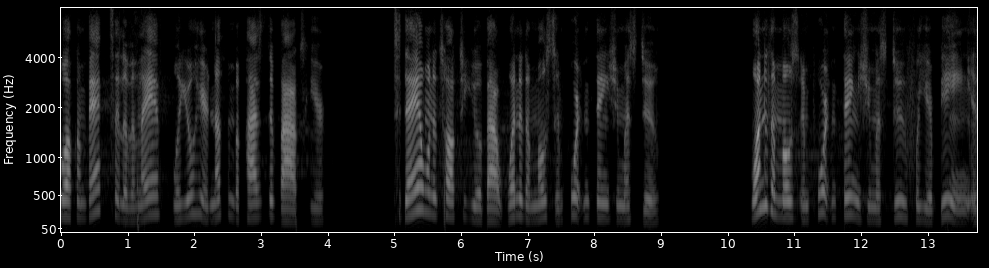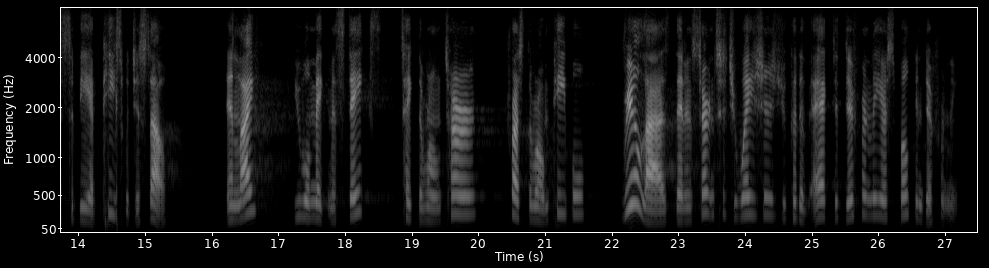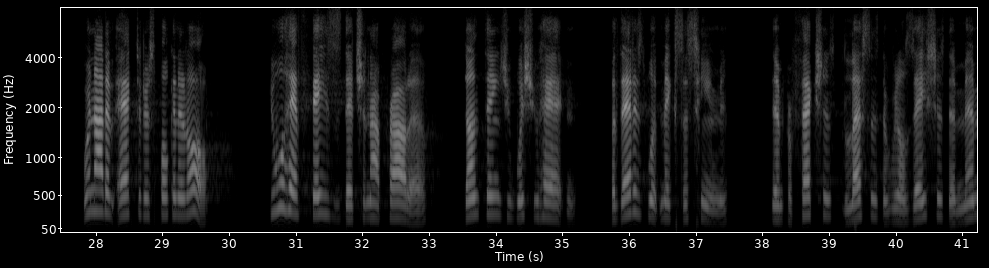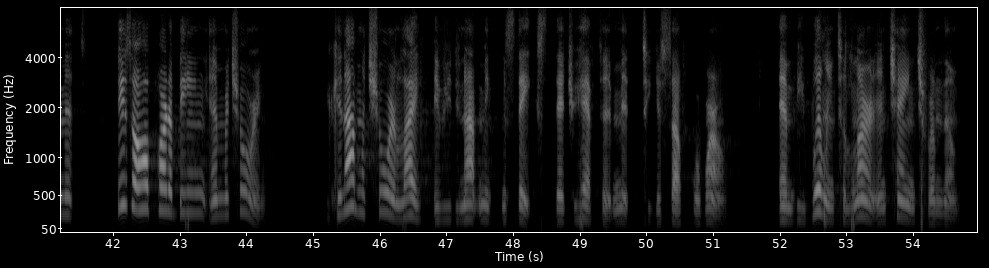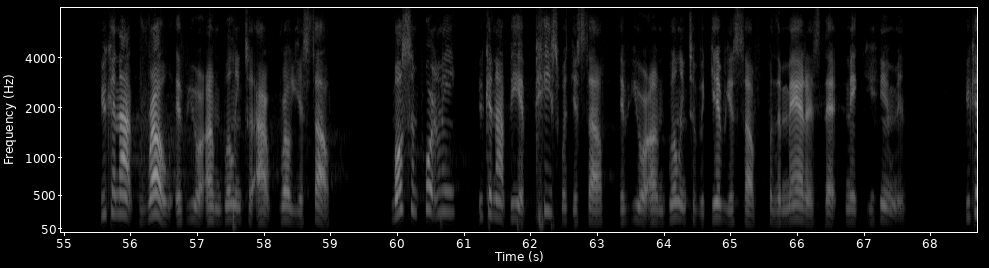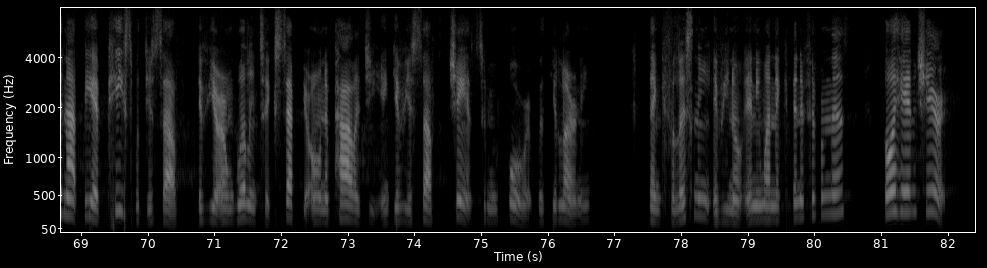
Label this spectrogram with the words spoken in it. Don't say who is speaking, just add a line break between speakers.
Welcome back to Live and Laugh, where you'll hear nothing but positive vibes here. Today, I want to talk to you about one of the most important things you must do. One of the most important things you must do for your being is to be at peace with yourself. In life, you will make mistakes, take the wrong turn, trust the wrong people, realize that in certain situations you could have acted differently or spoken differently, or not have acted or spoken at all. You will have phases that you're not proud of, done things you wish you hadn't. But that is what makes us human. The imperfections, the lessons, the realizations, the amendments, these are all part of being and maturing. You cannot mature in life if you do not make mistakes that you have to admit to yourself were wrong and be willing to learn and change from them. You cannot grow if you are unwilling to outgrow yourself. Most importantly, you cannot be at peace with yourself if you are unwilling to forgive yourself for the matters that make you human. You cannot be at peace with yourself if you're unwilling to accept your own apology and give yourself the chance to move forward with your learning. Thank you for listening. If you know anyone that can benefit from this, go ahead and share it.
